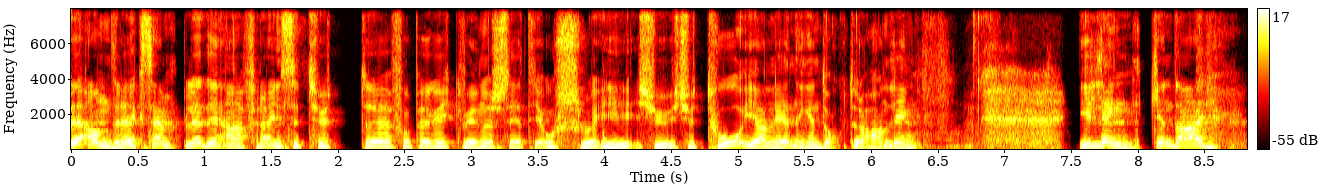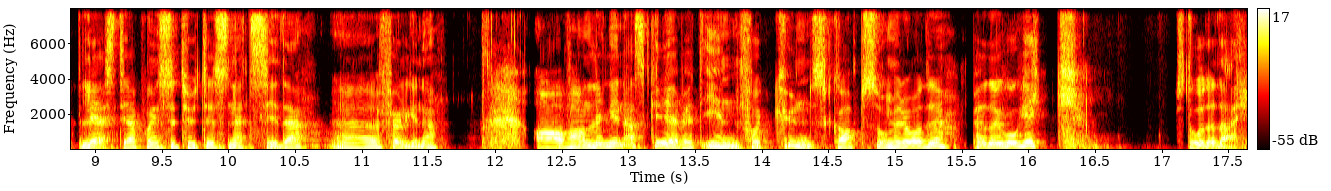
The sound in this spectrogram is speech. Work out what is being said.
Det andre eksempelet det er fra Institutt eh, for pedagogikk ved Universitetet i Oslo i 2022 i anledning en doktoravhandling. I lenken der leste jeg på instituttets nettside uh, følgende Avhandlingen er skrevet innenfor kunnskapsområdet pedagogikk, sto det der.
